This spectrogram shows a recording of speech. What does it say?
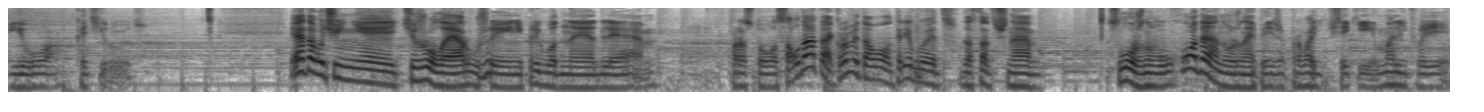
его котируют. Это очень тяжелое оружие, непригодное для простого солдата. Кроме того, требует достаточно сложного ухода. Нужно, опять же, проводить всякие молитвы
